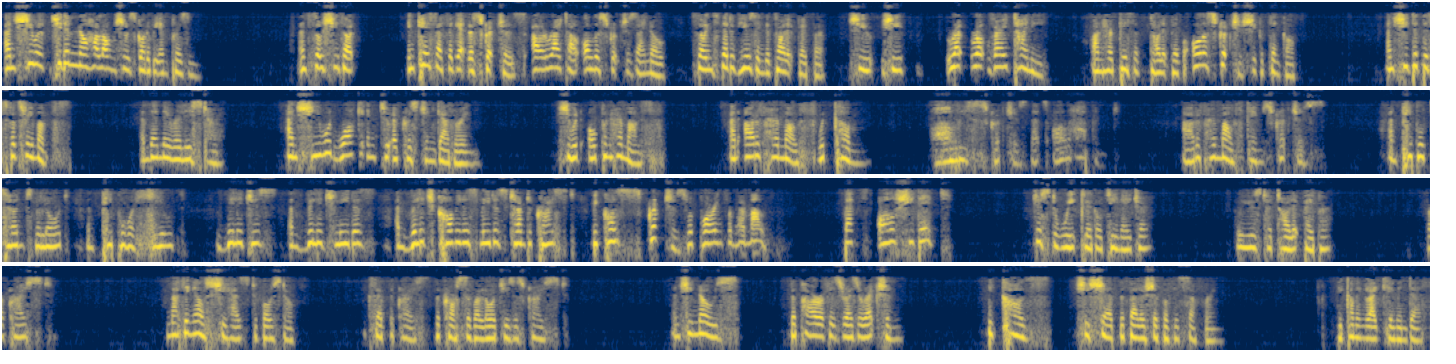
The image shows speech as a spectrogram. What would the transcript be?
And she was, she didn't know how long she was going to be in prison. And so she thought, in case I forget the scriptures, I'll write out all the scriptures I know. So instead of using the toilet paper, she, she wrote, wrote very tiny on her piece of toilet paper all the scriptures she could think of. And she did this for three months. And then they released her. And she would walk into a Christian gathering. She would open her mouth, and out of her mouth would come all these scriptures. That's all happened. Out of her mouth came scriptures. And people turned to the Lord, and people were healed. Villages and village leaders and village communist leaders turned to Christ because scriptures were pouring from her mouth. That's all she did. Just a weak little teenager who used her toilet paper for Christ. Nothing else she has to boast of except the Christ, the cross of our Lord Jesus Christ. And she knows the power of his resurrection because she shared the fellowship of his suffering becoming like him in death.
